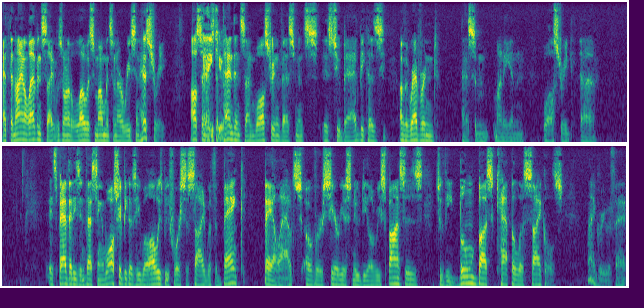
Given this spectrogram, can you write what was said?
at the 9 11 site was one of the lowest moments in our recent history. Also, his Thank you. dependence on Wall Street investments is too bad because oh, the Reverend has some money in Wall Street. Uh, it's bad that he's investing in Wall Street because he will always be forced to side with the bank bailouts over serious New Deal responses to the boom bust capitalist cycles. I agree with that.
